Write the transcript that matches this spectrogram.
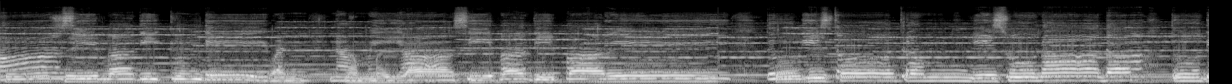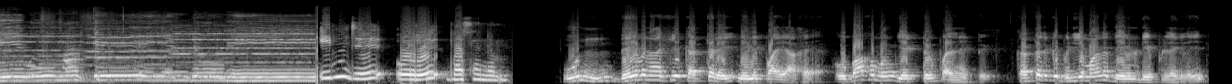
ஆசீர்வதிக்கும் தேவன் நம்மை ஆசீர்வதிப்பாரே. துதி ஸ்தோத்திரம் இயேசுநாதா துதி உமக்கே என்றுமே. இன்று ஒரு வசனம். உன் தேவனாகிய கத்தரை நினைப்பாயாக. உபாகமம் எட்டு பதினெட்டு. கத்தருக்கு பிரியமான தேவனுடைய பிள்ளைகளே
